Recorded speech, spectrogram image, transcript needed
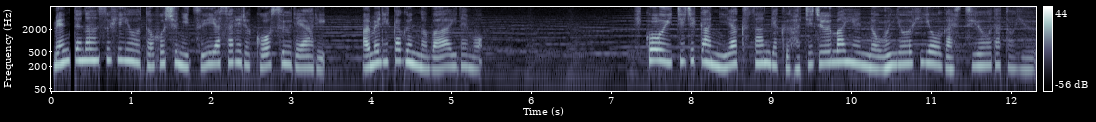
メンテナンス費用と保守に費やされる工数であり、アメリカ軍の場合でも、飛行1時間に約380万円の運用費用が必要だという。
